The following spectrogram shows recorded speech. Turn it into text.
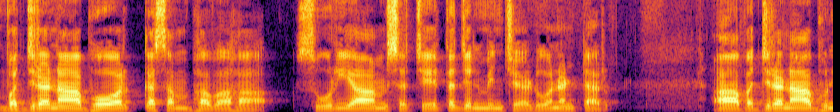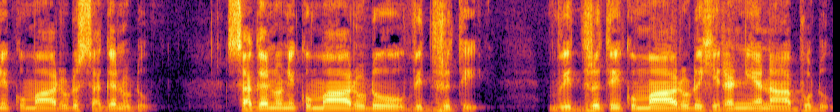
వజ్రనాభోర్క సంభవ సూర్యాంశ చేత జన్మించాడు అని అంటారు. ఆ వజ్రనాభుని కుమారుడు సగనుడు. సగనుని కుమారుడు విధృతి. విధృతి కుమారుడు హిరణ్యనాభుడు.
